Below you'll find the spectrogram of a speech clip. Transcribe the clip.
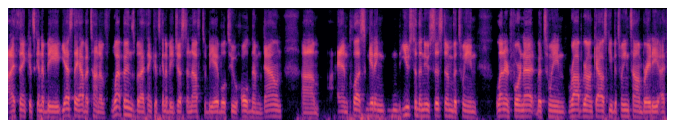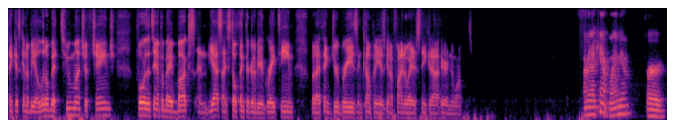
I think it's going to be, yes, they have a ton of weapons, but I think it's going to be just enough to be able to hold them down. Um, and plus getting used to the new system between Leonard Fournette, between Rob Gronkowski, between Tom Brady, I think it's going to be a little bit too much of change for the Tampa Bay Bucks. And yes, I still think they're going to be a great team, but I think Drew Brees and company is going to find a way to sneak it out here in New Orleans. I mean, I can't blame you for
